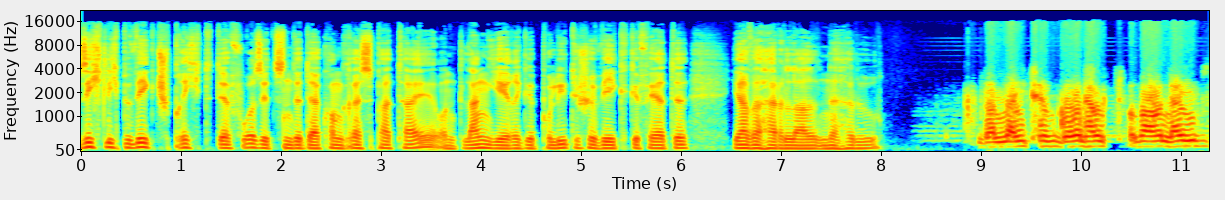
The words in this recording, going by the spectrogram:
Sichtlich bewegt spricht der Vorsitzende der Kongresspartei und langjährige politische Weggefährte Jawaharlal Nehru. The light has gone out of our lives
